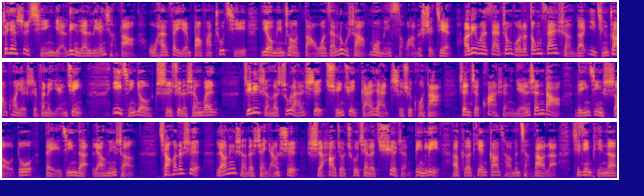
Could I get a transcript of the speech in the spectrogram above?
这件事情也令人联想到武汉肺炎爆发初期，也有民众倒卧在路上莫名死亡的事件。而另外，在中国的东三省的疫情状况也十分的严峻，疫情又持续的升温。吉林省的舒兰市群聚感染持续扩大，甚至跨省延伸到临近首都北京的辽宁省。巧合的是，辽宁省的沈阳市十号就出现了确诊病例，而隔天，刚才我们讲到了，习近平呢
